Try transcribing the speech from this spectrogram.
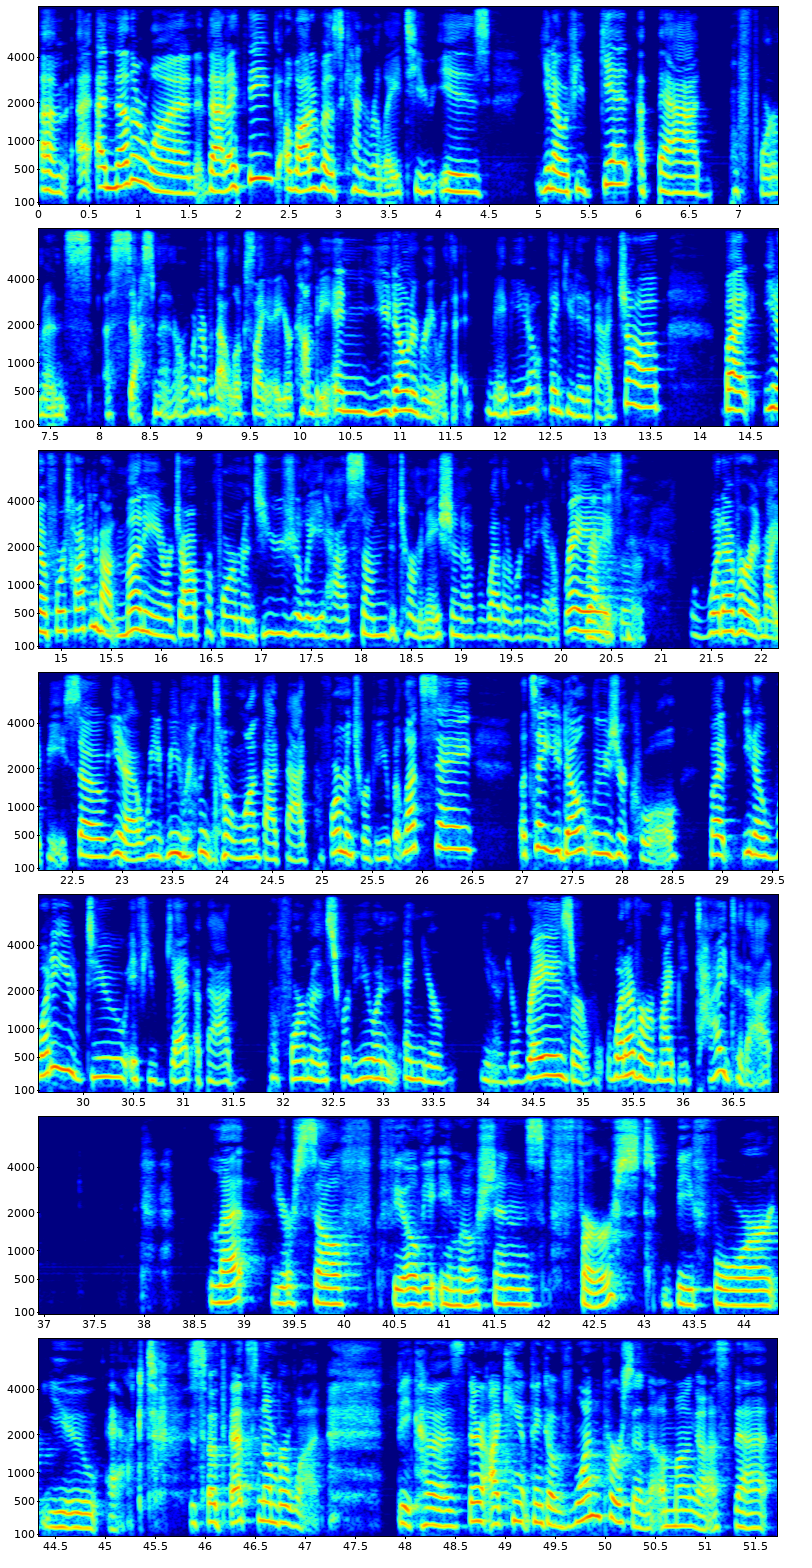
Um, a- another one that I think a lot of us can relate to is you know, if you get a bad performance assessment or whatever that looks like at your company and you don't agree with it. Maybe you don't think you did a bad job. But, you know, if we're talking about money, our job performance usually has some determination of whether we're going to get a raise right. or whatever it might be. So, you know, we, we really don't want that bad performance review. But let's say, let's say you don't lose your cool, but you know, what do you do if you get a bad performance review and, and your, you know, your raise or whatever might be tied to that? Let yourself feel the emotions first before you act. So that's number one because there, I can't think of one person among us that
